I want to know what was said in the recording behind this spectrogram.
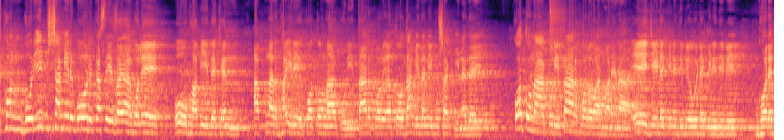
এখন গরিব স্বামীর বোর কাছে যায়া বলে, ও ভাবি দেখেন, আপনার ভাইরে কত না করি, তারপরে এত দামি দামি পোশাক কিনে দেয়। কত না করি, তারপরও আর মানে না। এই যে এটা কিনে দিবে, ওইটা কিনে দিবে। ঘরের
